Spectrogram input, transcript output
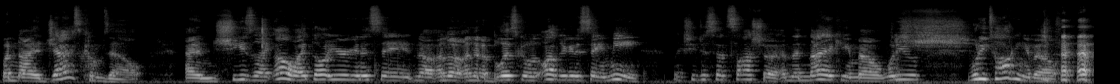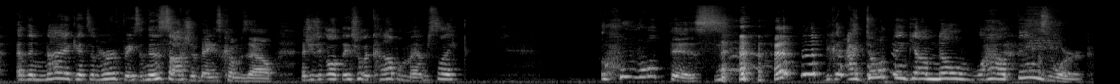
but Nia Jax comes out, and she's like, "Oh, I thought you were gonna say no," and then- and then a Bliss goes, "Oh, you're gonna say me." Like she just said Sasha, and then Nia came out. What are you? What are you talking about? and then Nia gets in her face, and then Sasha Banks comes out, and she's like, "Oh, thanks for the compliment." I'm just like, who wrote this? because I don't think y'all know how things work.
